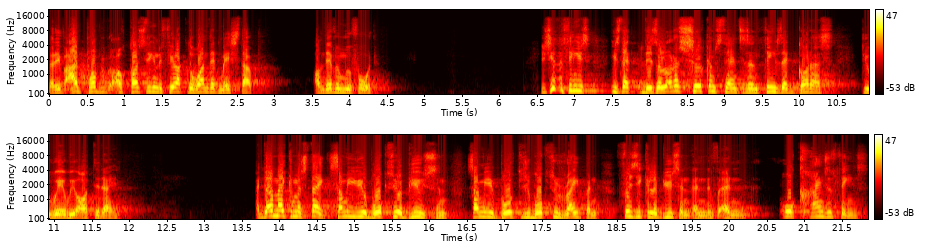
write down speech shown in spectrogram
That if I'm probably uh, constantly going to feel like the one that messed up, I'll never move forward. You see, the thing is, is that there's a lot of circumstances and things that got us to where we are today. And don't make a mistake. Some of you walk through abuse, and some of you walk through, walk through rape and physical abuse and, and, and all kinds of things.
